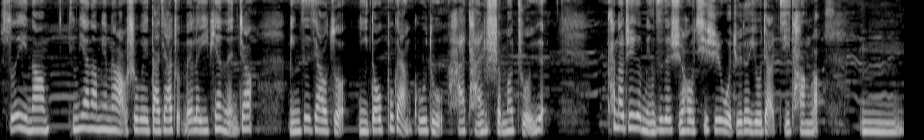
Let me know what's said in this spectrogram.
所以呢，今天呢，妙妙老师为大家准备了一篇文章，名字叫做《你都不敢孤独，还谈什么卓越》。看到这个名字的时候，其实我觉得有点鸡汤了。嗯，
